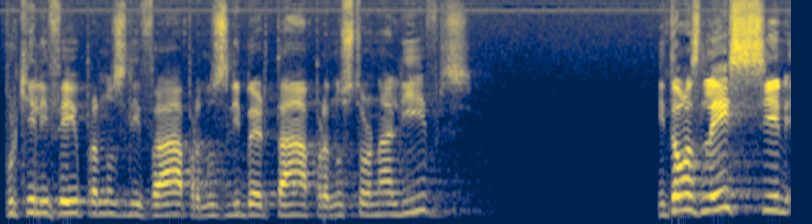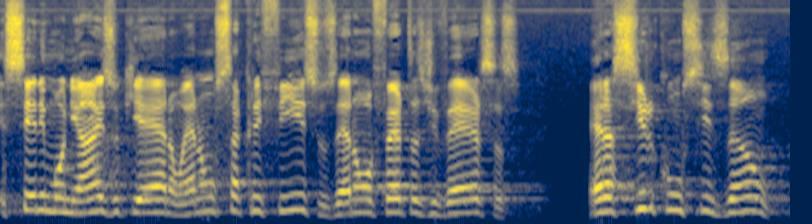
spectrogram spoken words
Porque Ele veio para nos livrar, para nos libertar, para nos tornar livres. Então, as leis cerimoniais, o que eram? Eram sacrifícios, eram ofertas diversas, era circuncisão.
